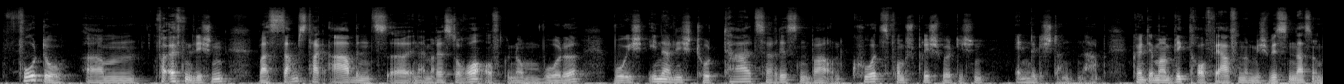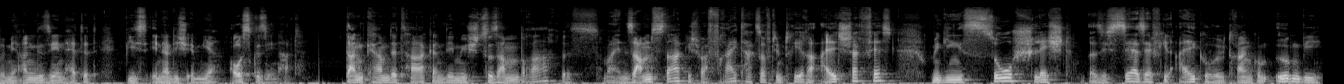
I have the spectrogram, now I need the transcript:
Foto ähm, veröffentlichen, was Samstagabends äh, in einem Restaurant aufgenommen wurde, wo ich innerlich total zerrissen war und kurz vorm sprichwörtlichen Ende gestanden habe. Könnt ihr mal einen Blick drauf werfen und mich wissen lassen und bei mir angesehen hättet, wie es innerlich in mir ausgesehen hat. Dann kam der Tag, an dem ich zusammenbrach. Es war ein Samstag. Ich war freitags auf dem Trierer Altstadtfest. Und mir ging es so schlecht, dass ich sehr, sehr viel Alkohol trank, um irgendwie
